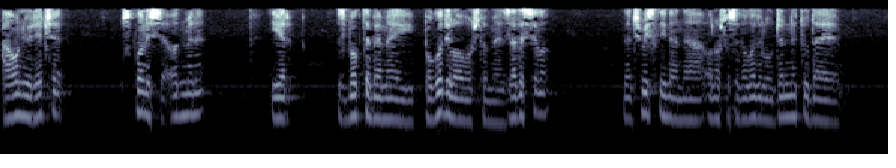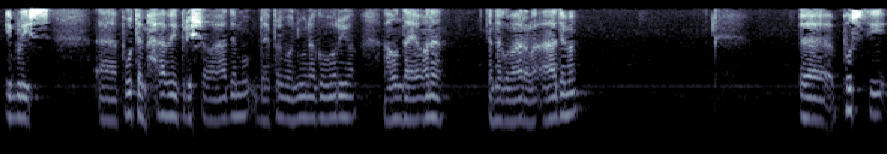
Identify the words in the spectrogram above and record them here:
a on joj reče, skloni se od mene, jer zbog tebe me i pogodilo ovo što me zadesilo. Znači misli na, na ono što se dogodilo u džennetu, da je Iblis e, putem Have prišao Ademu, da je prvo nju nagovorio, a onda je ona nagovarala Adema, e, pusti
